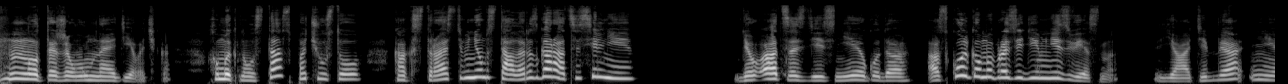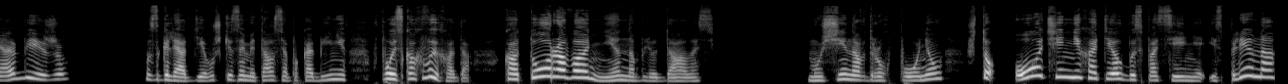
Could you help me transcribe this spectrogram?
«Ну ты же умная девочка!» — хмыкнул Стас, почувствовав, как страсть в нем стала разгораться сильнее. «Деваться здесь некуда, а сколько мы просидим, неизвестно. Я тебя не обижу». Взгляд девушки заметался по кабине в поисках выхода, которого не наблюдалось. Мужчина вдруг понял, что очень не хотел бы спасения из плена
